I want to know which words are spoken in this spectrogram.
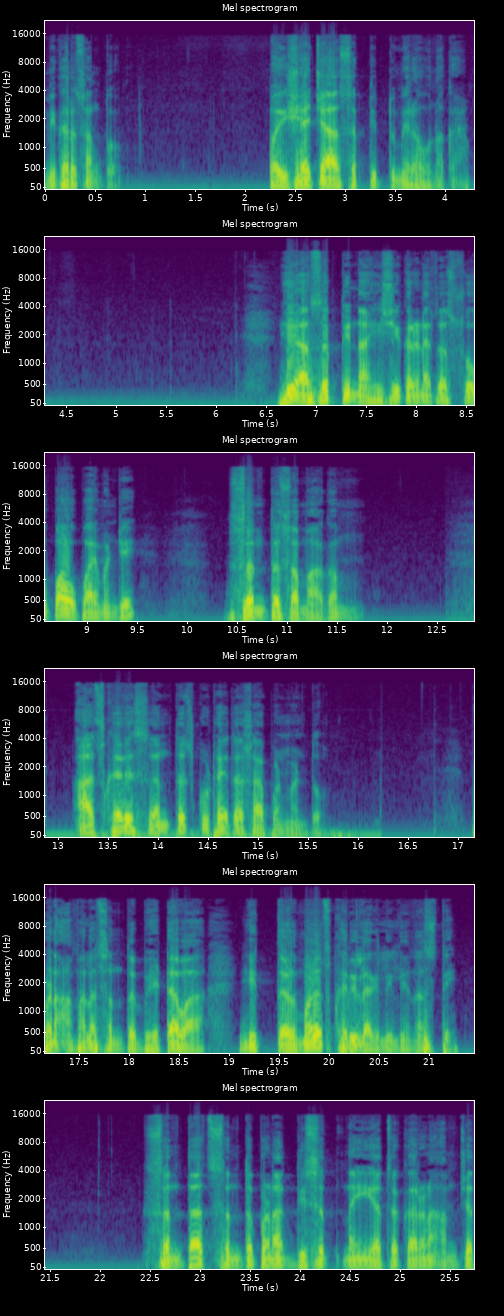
मी खरं सांगतो पैशाच्या आसक्तीत तुम्ही राहू नका. ही आसक्ती नाहीशी करण्याचा सोपा उपाय म्हणजे संत समागम. आज खरे संतच कुठे आहेत असं आपण म्हणतो. पण आम्हाला संत भेटावा ही तळमळच खरी लागलेली नसते. संतात संतपणा दिसत नाही याचं कारण आमच्यात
